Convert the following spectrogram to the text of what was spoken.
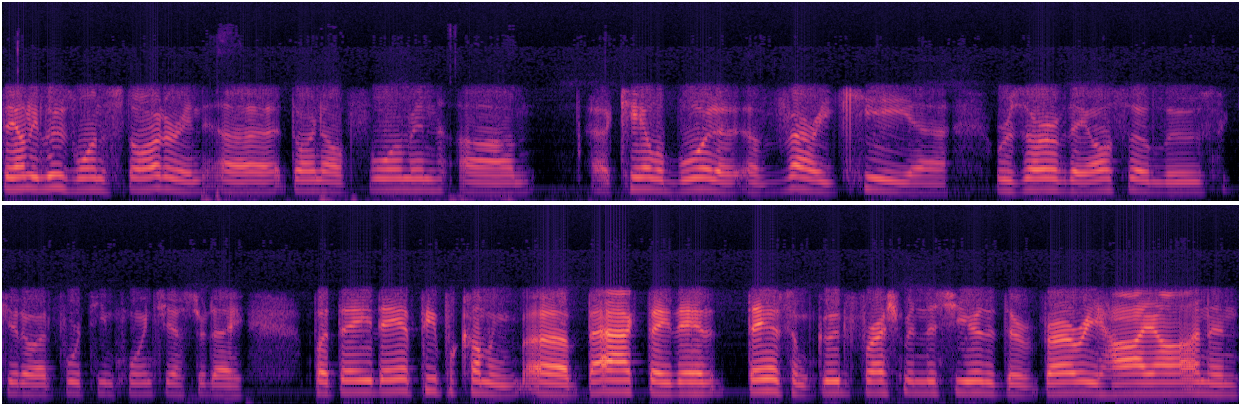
they only lose one starter in uh, Darnell Foreman, um, uh, Caleb Wood, a, a very key. Uh, reserve. They also lose. Kiddo had 14 points yesterday, but they they have people coming uh, back. They they they had some good freshmen this year that they're very high on, and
